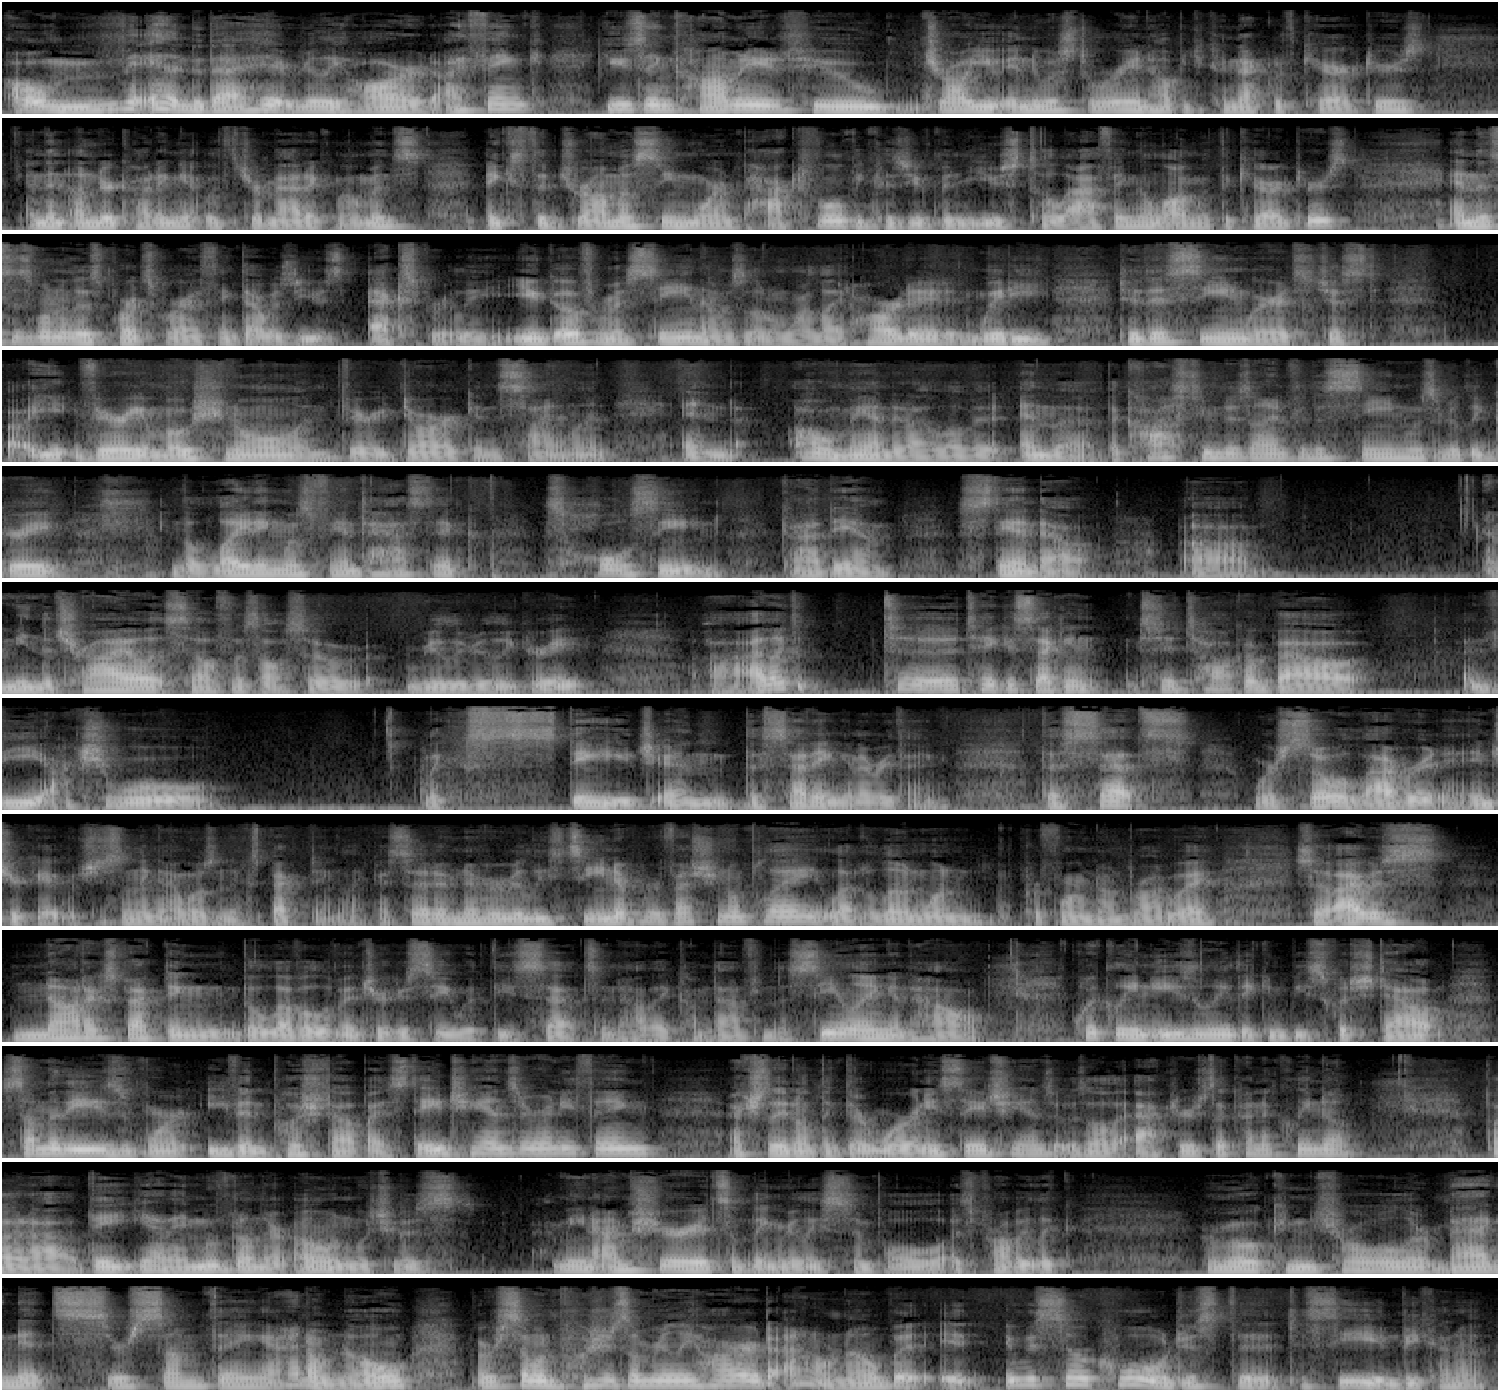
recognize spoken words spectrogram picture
oh man, did that hit really hard. I think using comedy to draw you into a story and help you connect with characters and then undercutting it with dramatic moments makes the drama seem more impactful because you've been used to laughing along with the characters. And this is one of those parts where I think that was used expertly. You go from a scene that was a little more lighthearted and witty to this scene where it's just uh, very emotional and very dark and silent and oh man, did I love it! And the the costume design for this scene was really great. The lighting was fantastic. This whole scene, goddamn, stand out. Uh, I mean, the trial itself was also really, really great. Uh, I'd like to, to take a second to talk about the actual like stage and the setting and everything. The sets were so elaborate and intricate, which is something I wasn't expecting. Like I said, I've never really seen a professional play, let alone one performed on Broadway. So I was not expecting the level of intricacy with these sets and how they come down from the ceiling and how quickly and easily they can be switched out. Some of these weren't even pushed out by stagehands or anything. Actually, I don't think there were any stagehands. It was all the actors that kind of clean up. But uh, they yeah they moved on their own, which was I mean I'm sure it's something really simple. It's probably like remote control or magnets or something. I don't know. Or someone pushes them really hard. I don't know. But it, it was so cool just to, to see and be kind of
